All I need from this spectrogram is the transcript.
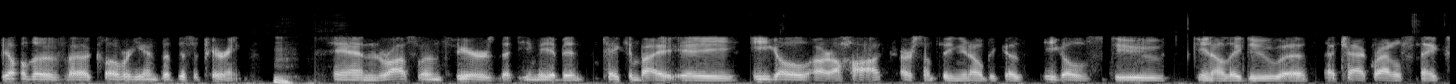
field of uh, clover. He ends up disappearing. Hmm. And Rosalind fears that he may have been taken by a eagle or a hawk or something, you know, because eagles do you know they do uh, attack rattlesnakes.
